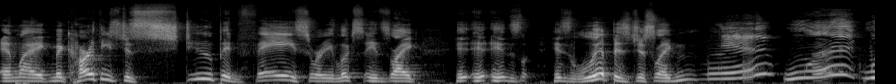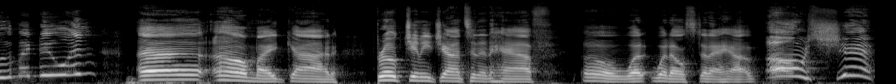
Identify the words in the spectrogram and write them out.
And like McCarthy's just stupid face where he looks, he's like his his, his lip is just like what? What am I doing? Uh oh my god, broke Jimmy Johnson in half. Oh what what else did I have? Oh shit!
